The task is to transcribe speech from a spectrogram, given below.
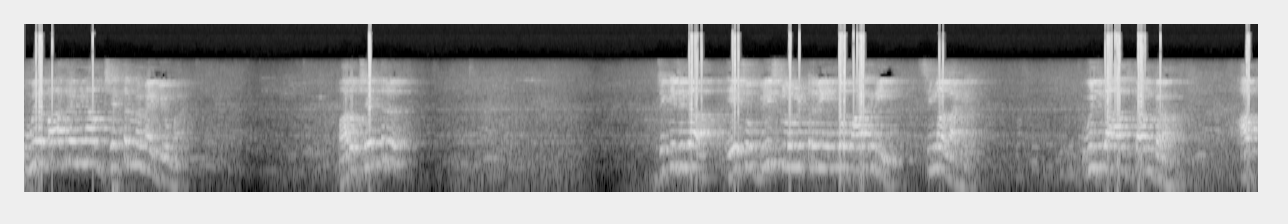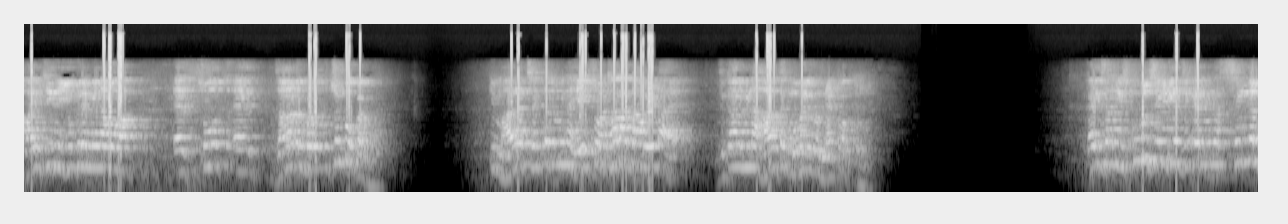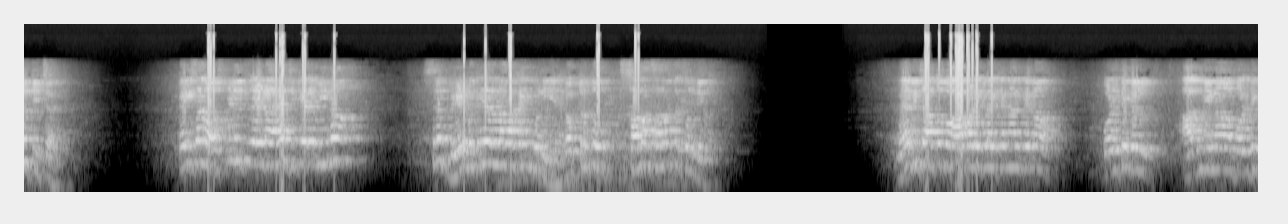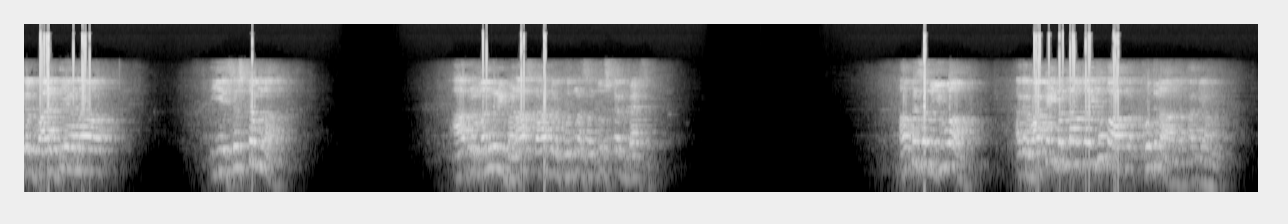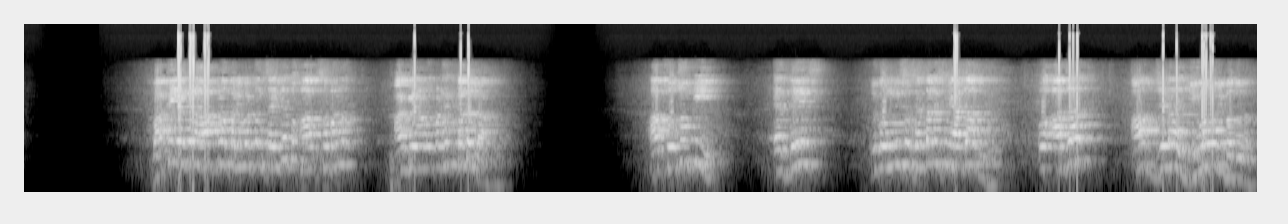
उहे बाद में मीना क्षेत्र में मैं गयो माँ मारो क्षेत्र। जेकी जगह 120 किलोमीटर जी इंडो पाक री सीमा लागे। उहे जगह आज काम करा। आप 5G रे युग रे मीना आप, ए, सोच, ए, जान बड़ो उचंगो करो। कि मारे क्षेत्र में मीना 118 गाँव एड़ा है जिका मीना हाल तक मोबाइल रो नेटवर्क कोन्हे कई सारे स्कूल से एरिया जिके मीना सिंगल टीचर। कई सारे हॉस्पिटल एड़ा है जिके मीना सिर्फ़ भेड़ बकरियाँ अलावा कहीं को नहीं है? डॉक्टर तो सावा सावा तक कौन देखा मैं भी चाहता हूँ आप वाले कहना के ना, पॉलिटिकल आदमी ना, पॉलिटिकल पार्टियाँ ना, ये सिस्टम ना, आप मंत्री भड़ास कहा तो खुद ना संतुष्ट कर बैठ सकते। आप सब युवा अगर वाकई बदलाव चाहिए तो आप खुद ना आगे आओ। वाकई अगर आप ना परिवर्तन चाहिए तो आप सब ना आगे आना पड़े, कदम रखो। आप सोचो कि देश जो उन्नीस सौ सैंतालीस में आज़ाद हुए, वो आज़ाद आप जरा युवाओं की बदौलत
